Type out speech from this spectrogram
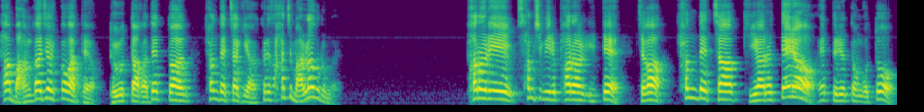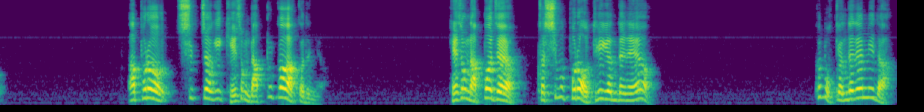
다 망가질 것 같아요. 도요타가 됐던 현대차 기아. 그래서 하지 말라 그런 거예요. 8월 1일, 31일, 8월일 때 제가 현대차 기아를 때려 해드렸던 것도 앞으로 실적이 계속 나쁠 것 같거든요. 계속 나빠져요. 저 15% 어떻게 견뎌내요? 그거 못 견뎌냅니다.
